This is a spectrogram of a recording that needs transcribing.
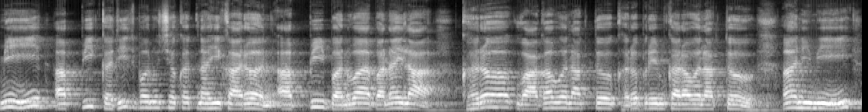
मी अप्पी कधीच बनवू शकत नाही कारण अप्पी बनवा बनायला खरं वागावं लागतं खरं प्रेम करावं लागतं. आणि मी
